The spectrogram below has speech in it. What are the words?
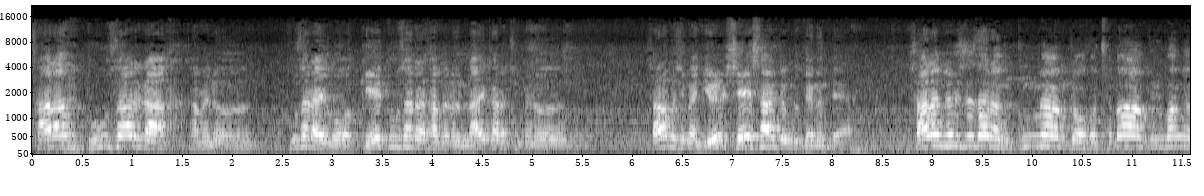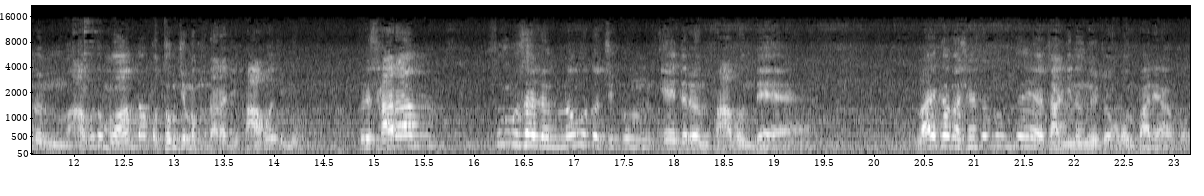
사람 두 살이라 하면은 두 살이 아니고 개 두 살이라 하면은 라이카로 치면은 사람은 지금 13살 정도 되는데 사람 13살은 국민학교 그 초등학교 6학년은 아무도 못 한다고 덩치만 커다라지 바보지 뭐. 그래 사람 20살 정도 넘어도 지금 애들은 바본데 라이카가 해야 자기 능력 조금 발휘하고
